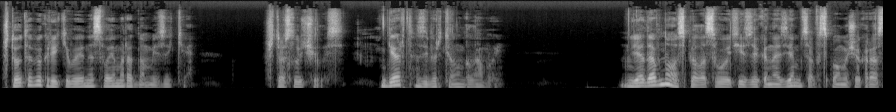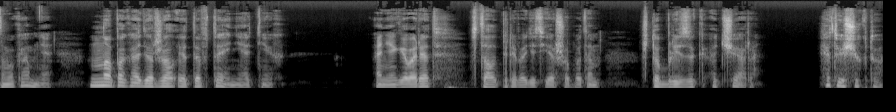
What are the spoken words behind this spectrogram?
что-то выкрикивая на своем родном языке. Что случилось? Герт завертел головой. Я давно успел освоить язык иноземцев с помощью красного камня, но пока держал это в тайне от них. Они говорят, стал переводить я шепотом, что близок Ачар. Это еще кто?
